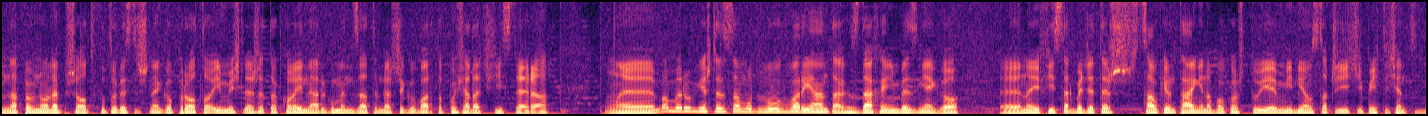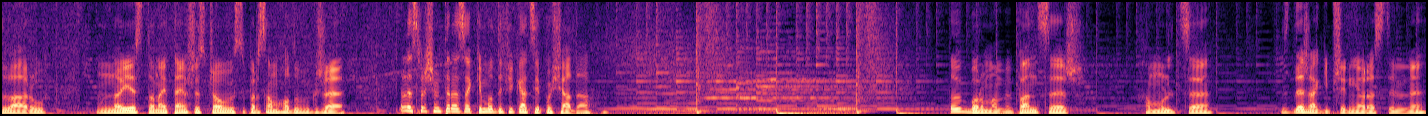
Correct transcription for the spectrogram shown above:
na pewno lepszy od futurystycznego Proto i myślę, że to kolejny argument za tym, dlaczego warto posiadać Fistera. E, Mamy również ten samochód w dwóch wariantach, z dachem i bez niego. E, No i Fister będzie też całkiem tanie, no bo kosztuje 1 135 tysięcy dolarów. No i jest to najtańszy z czołowych super samochodów w grze. Ale sprawdźmy teraz jakie modyfikacje posiada. Do wyboru mamy pancerz, hamulce, zderzak i przedni oraz tylny.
